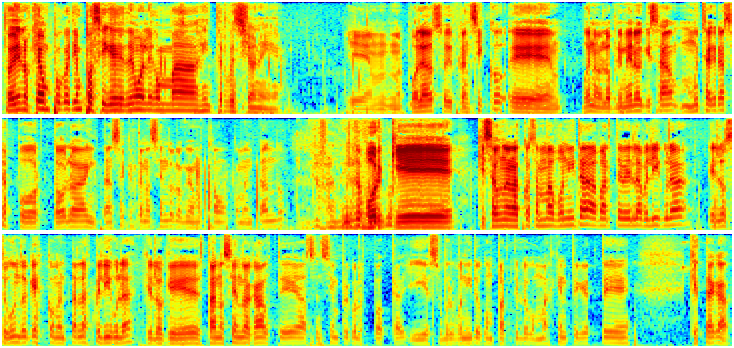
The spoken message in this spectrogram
Todavía nos queda un poco de tiempo, así que démosle con más intervenciones. Eh, hola, soy Francisco. Eh, bueno, lo primero, quizás, muchas gracias por todas las instancias que están haciendo, lo que estamos comentando. Porque quizás una de las cosas más bonitas, aparte de ver la película, es lo segundo que es comentar las películas, que es lo que están haciendo acá, ustedes hacen siempre con los podcasts, y es súper bonito compartirlo con más gente que esté, que esté acá.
